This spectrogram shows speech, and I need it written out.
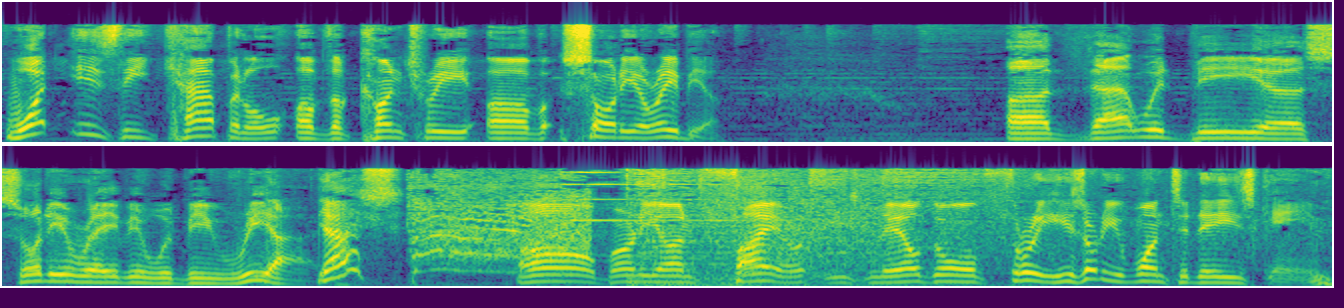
What is the capital of the country of Saudi Arabia? Uh, that would be uh, Saudi Arabia. Would be Riyadh. Yes. Oh, Bernie on fire. He's nailed all three. He's already won today's game.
